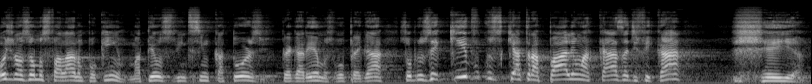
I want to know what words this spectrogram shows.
Hoje nós vamos falar um pouquinho, Mateus 25, 14, pregaremos, vou pregar, sobre os equívocos que atrapalham a casa de ficar cheia.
